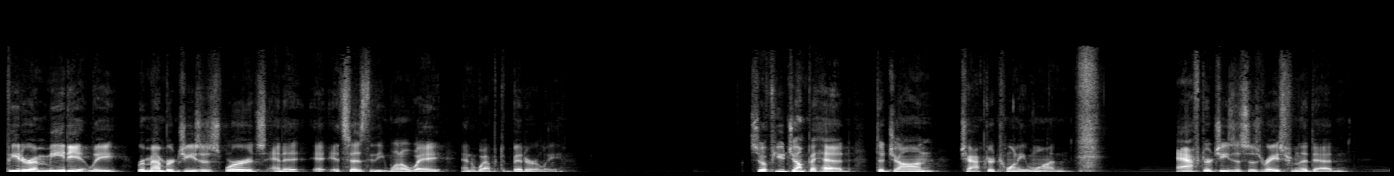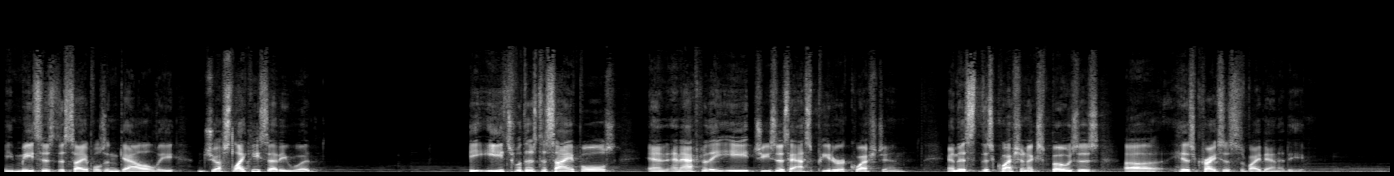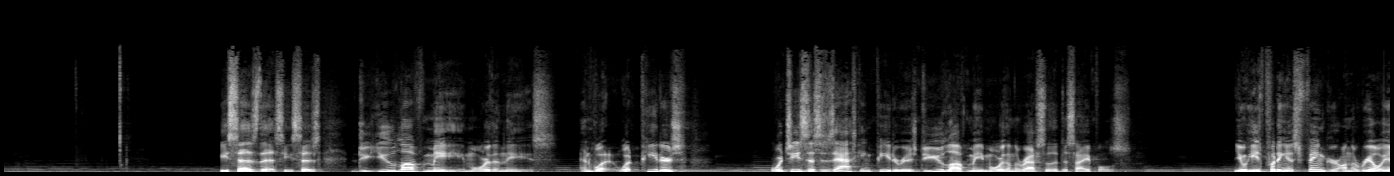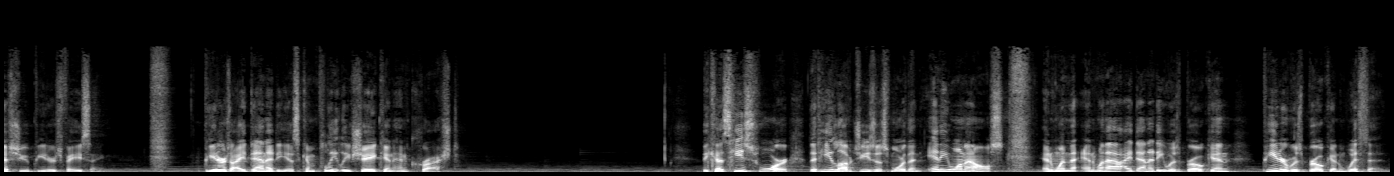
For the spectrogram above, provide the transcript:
Peter immediately remembered Jesus' words, and it, it says that he went away and wept bitterly. So if you jump ahead to John chapter 21, after Jesus is raised from the dead, he meets his disciples in Galilee just like he said he would. He eats with his disciples, and, and after they eat, Jesus asks Peter a question. And this, this question exposes uh, his crisis of identity. He says this He says, Do you love me more than these? And what, what Peter's what Jesus is asking Peter is, Do you love me more than the rest of the disciples? You know, he's putting his finger on the real issue Peter's facing. Peter's identity is completely shaken and crushed. Because he swore that he loved Jesus more than anyone else. And when, the, and when that identity was broken, Peter was broken with it.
